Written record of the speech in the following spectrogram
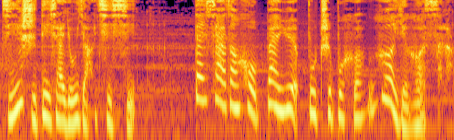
即使地下有氧气息，但下葬后半月不吃不喝，饿也饿死了。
